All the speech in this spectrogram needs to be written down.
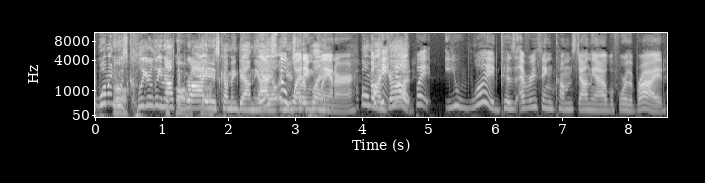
A woman who's Oh. clearly not the Oh, bride God. is coming down the Where's aisle, the and you start wedding playing. planner? Oh my okay, God. No, but you would because everything comes down the aisle before the bride.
